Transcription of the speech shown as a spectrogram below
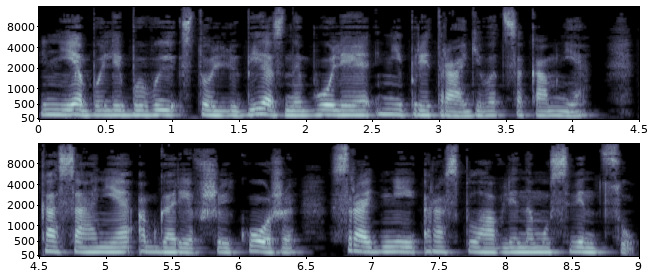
не были бы вы столь любезны более не притрагиваться ко мне. Касание обгоревшей кожи сродни расплавленному свинцу.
